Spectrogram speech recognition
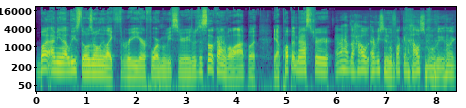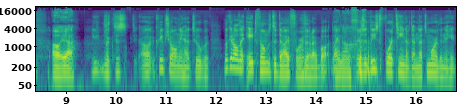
But I mean, at least those are only like three or four movie series, which is still kind of a lot. But yeah, Puppet Master. and I have the house, every single Dude. fucking house movie. Like, Oh yeah, You like this? Uh, Creepshow only had two, but look at all the eight films to die for that I bought. Like, I know. there's at least fourteen of them. That's more than eight.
